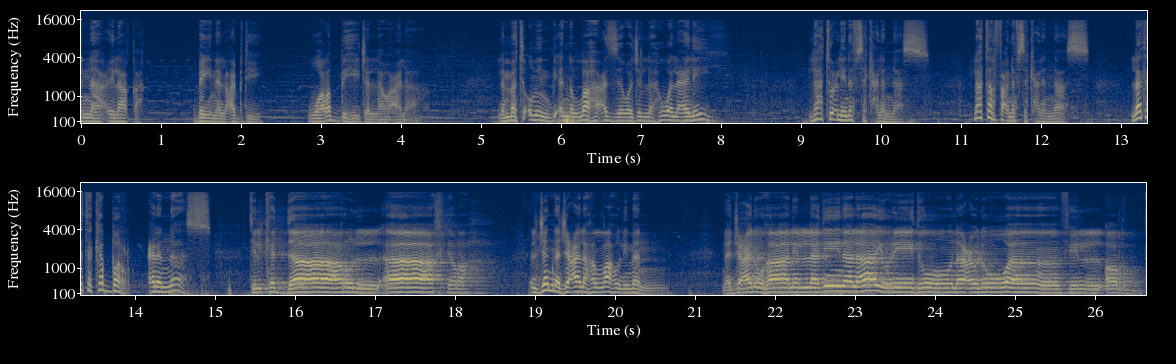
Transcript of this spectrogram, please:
إنها علاقة بين العبد وربه جل وعلا. لما تؤمن بأن الله عز وجل هو العلي لا تعلي نفسك على الناس. لا ترفع نفسك على الناس. لا تتكبر على الناس. تلك الدار الآخرة. الجنة جعلها الله لمن؟ نجعلها للذين لا يريدون علوا في الأرض.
